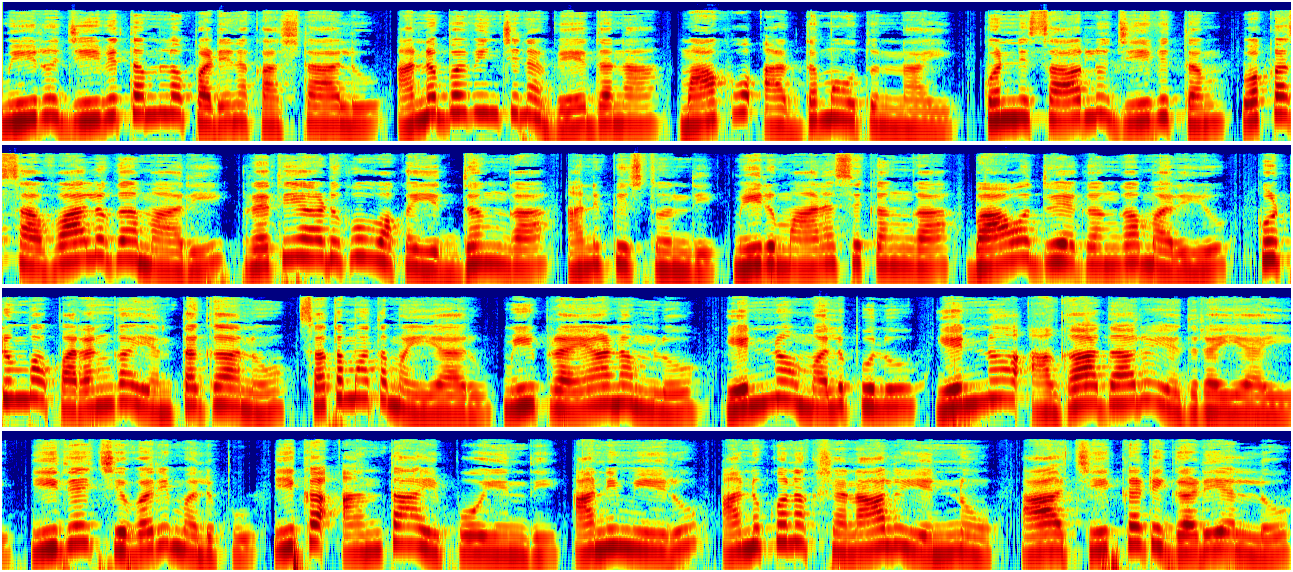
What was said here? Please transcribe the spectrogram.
మీరు జీవితంలో పడిన కష్టాలు అనుభవించిన వేదన మాకు అర్థమవుతున్నాయి. కొన్నిసార్లు జీవితం ఒక సవాలుగా మారి ప్రతి అడుగు ఒక యుద్ధంగా అనిపిస్తుంది. మీరు మానసికంగా భావోద్వేగంగా మరియు కుటుంబ పరంగా ఎంతగానో సతమతమయ్యారు. మీ ప్రయాణంలో ఎన్నో మలుపులు ఎన్నో అగాధాలు ఎదురయ్యాయి. ఇదే చివరి మలుపు. ఇక అంతా అయిపోయింది అని మీరు అనుకున్న క్షణాలు ఎన్నో. ఆ చీకటి గడియల్లో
